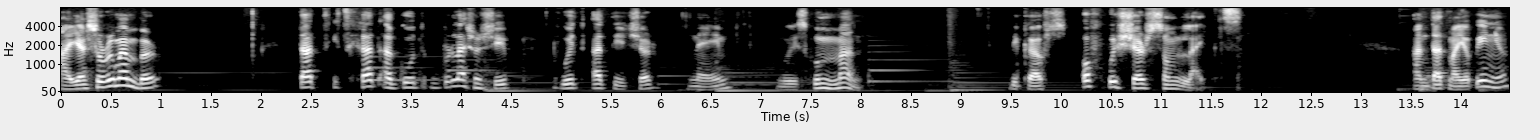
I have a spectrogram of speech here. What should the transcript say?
I also remember that it had a good relationship with a teacher named Luis Guzman because of we share some likes. And that my opinion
